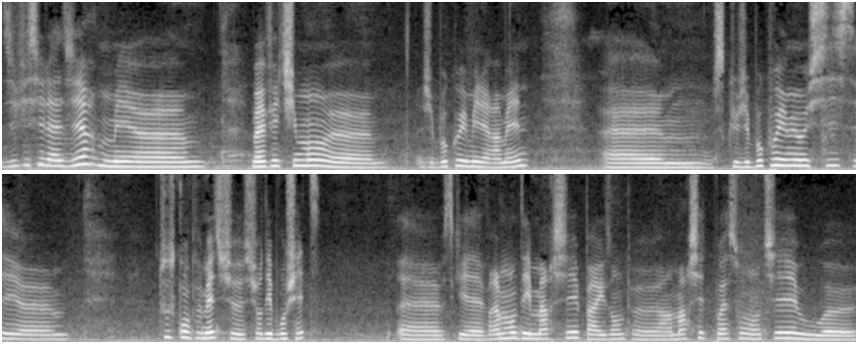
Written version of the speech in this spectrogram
Difficile à dire, mais bah, effectivement, j'ai beaucoup aimé les ramen. ce que j'ai beaucoup aimé aussi, c'est tout ce qu'on peut mettre sur, des brochettes. Euh, parce qu'il y a vraiment des marchés, par exemple euh, un marché de poissons entier où, euh,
